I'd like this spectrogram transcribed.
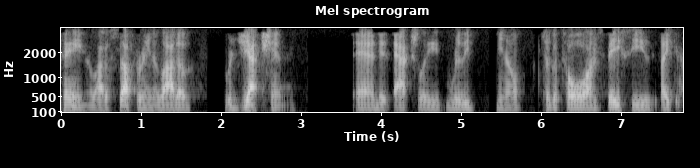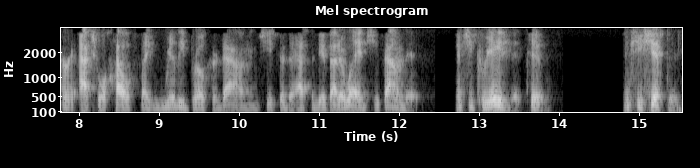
pain, a lot of suffering, a lot of rejection. And it actually really, you know, took a toll on Stacey, like her actual health, like really broke her down. And she said there has to be a better way, and she found it and she created it too. And she shifted.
